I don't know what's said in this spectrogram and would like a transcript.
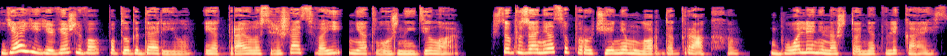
Я ее вежливо поблагодарила и отправилась решать свои неотложные дела, чтобы заняться поручением лорда Гракха, более ни на что не отвлекаясь.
